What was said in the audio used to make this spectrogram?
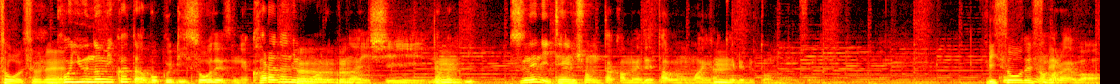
そうですよね。こういう飲み方は僕理想ですね。体にも悪くないし、んなんか常にテンション高めで多分ワイン開けれると思うんですよ、ね。理想です5000円ね払えば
